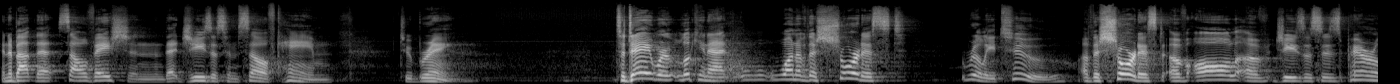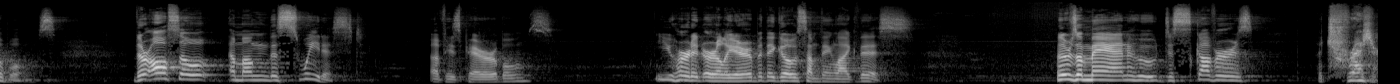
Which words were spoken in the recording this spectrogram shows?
and about the salvation that Jesus himself came to bring. Today we're looking at one of the shortest, really two, of the shortest of all of Jesus' parables. They're also among the sweetest of his parables. You heard it earlier, but they go something like this There's a man who discovers a treasure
